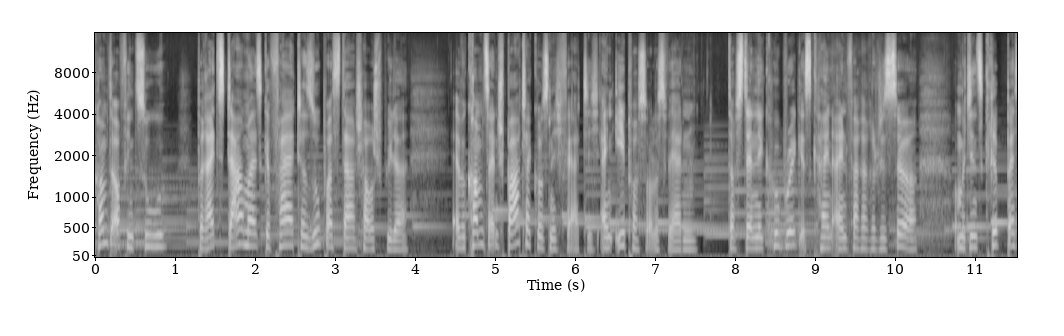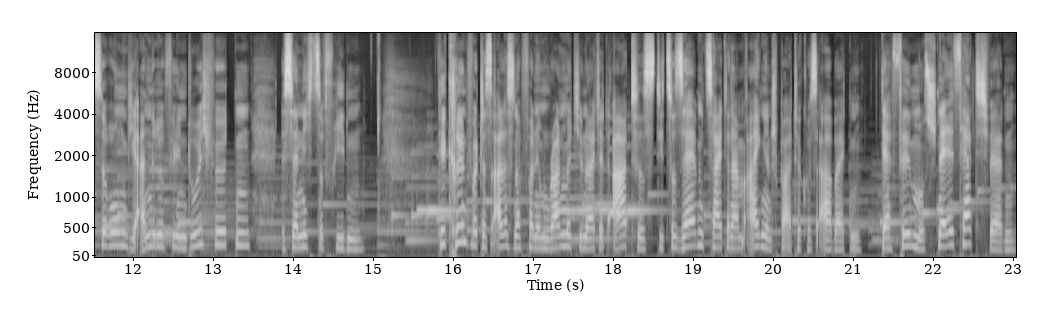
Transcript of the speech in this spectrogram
Kommt auf ihn zu, bereits damals gefeierter Superstar-Schauspieler, er bekommt seinen Spartakus nicht fertig, ein Epos soll es werden. Doch Stanley Kubrick ist kein einfacher Regisseur und mit den Skriptbesserungen, die andere für ihn durchführten, ist er nicht zufrieden. Gekrönt wird das alles noch von dem Run mit United Artists, die zur selben Zeit an einem eigenen Spartakus arbeiten. Der Film muss schnell fertig werden.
